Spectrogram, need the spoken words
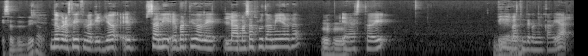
Y se te tiran. No, pero estoy diciendo que yo he, sali- he partido de la más absoluta mierda Ujú. y ahora estoy Bien. bastante con el caviar.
